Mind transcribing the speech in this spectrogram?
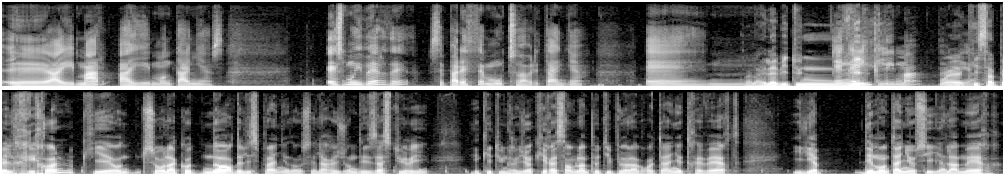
eh, hay mar, hay montañas. Es muy verde, se parece mucho a Bretaña. Voilà, elle habite une ville el clima ouais, también. qui s'appelle Gijón, qui est en- sur la côte nord de l'Espagne, donc c'est la région des Asturies, et qui est une région qui ressemble un petit peu à la Bretagne, très verte. Il y a des montagnes aussi, il y a la mer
